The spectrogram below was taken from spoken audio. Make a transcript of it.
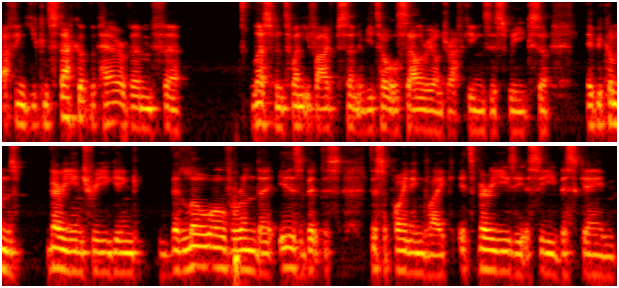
I think you can stack up the pair of them for less than 25% of your total salary on DraftKings this week. So it becomes very intriguing. The low over under is a bit dis- disappointing. Like it's very easy to see this game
